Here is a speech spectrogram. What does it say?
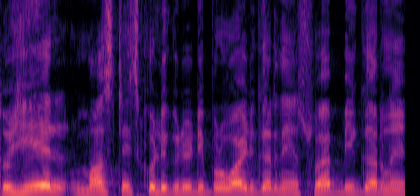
तो ये मस्ट इसको लिक्विडिटी प्रोवाइड कर दें स्वैप भी कर लें।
